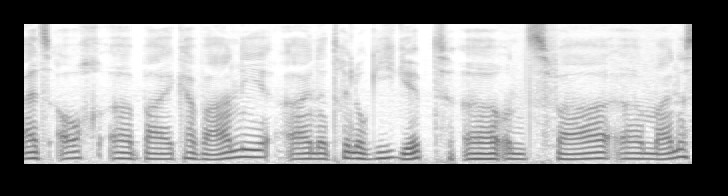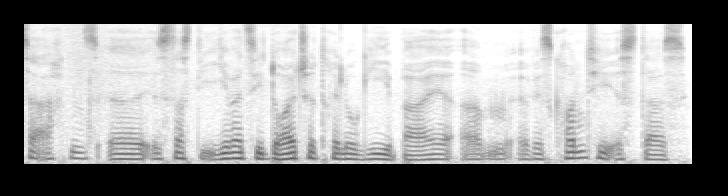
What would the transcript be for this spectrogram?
als auch äh, bei Cavani eine Trilogie gibt. Äh, und zwar äh, meines Erachtens äh, ist das die, jeweils die deutsche Trilogie. Bei ähm, Visconti ist das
